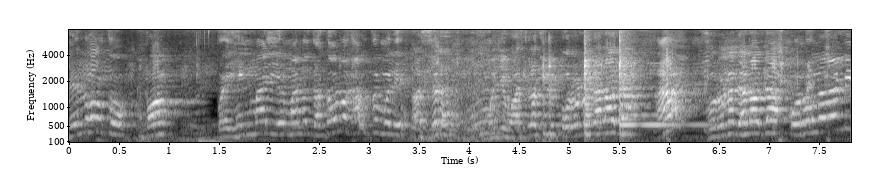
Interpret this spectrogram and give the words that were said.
मेलो होतो. मग? बहीण मा ये मला धगावलं खालतं मले असं? म्हणजे वाटलं तुम्ही कोरोना झाला होता? हा? कोरोना झाला होता? कोरोनाला मी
